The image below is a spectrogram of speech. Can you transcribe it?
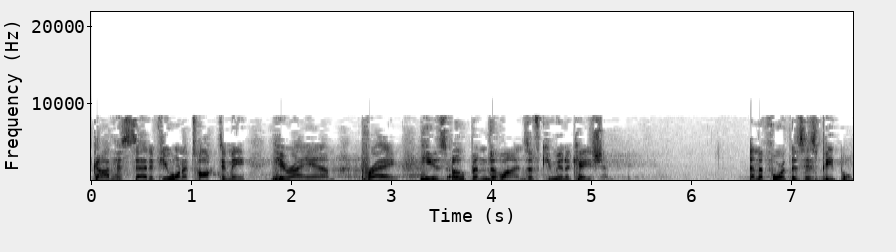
God has said, if you want to talk to me, here I am. Pray. He has opened the lines of communication. And the fourth is His people.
